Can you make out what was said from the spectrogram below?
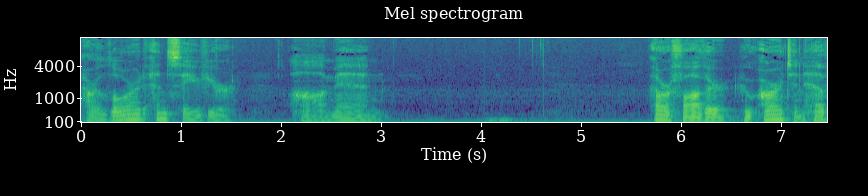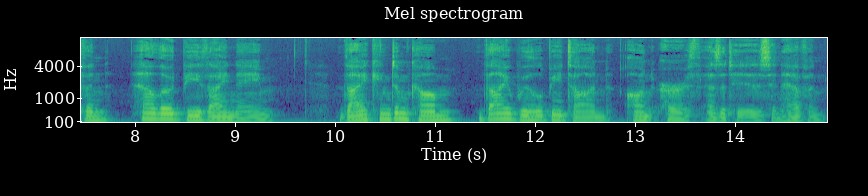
our Lord and Savior. Amen. Our Father, who art in heaven, hallowed be thy name. Thy kingdom come, thy will be done, on earth as it is in heaven.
